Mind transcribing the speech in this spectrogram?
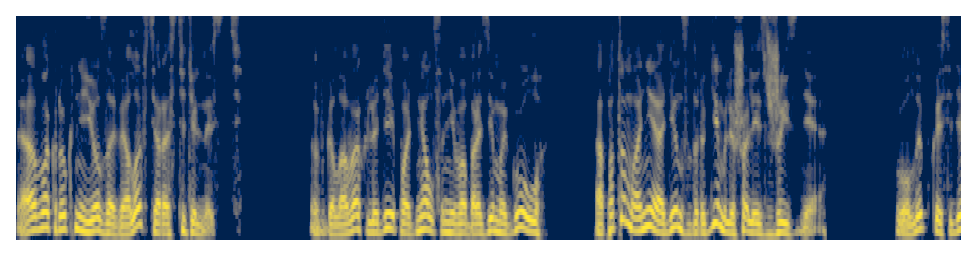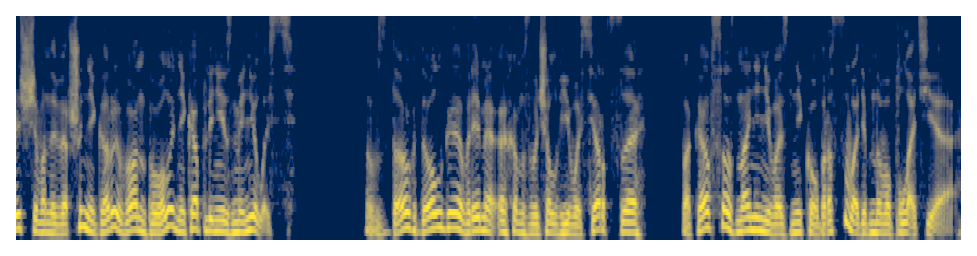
а вокруг нее завяла вся растительность. В головах людей поднялся невообразимый гул, а потом они один за другим лишались жизни. улыбка сидящего на вершине горы Ван Буэлэ ни капли не изменилась. Вздох долгое время эхом звучал в его сердце, пока в сознании не возник образ свадебного платья.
